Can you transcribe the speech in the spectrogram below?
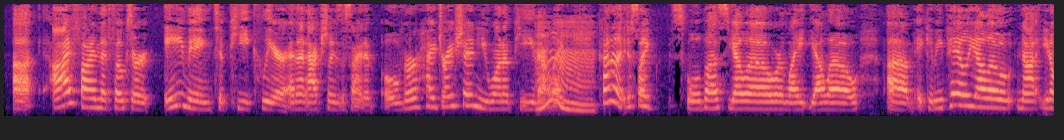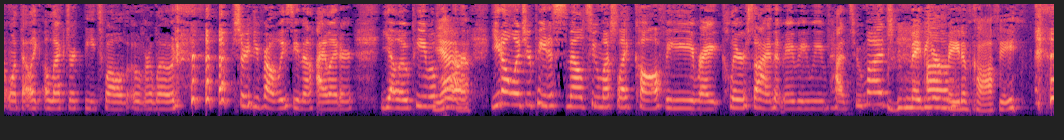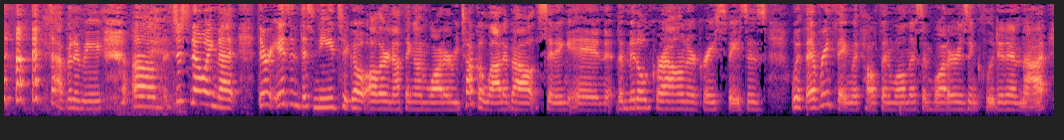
Uh, I find that folks are aiming to pee clear, and that actually is a sign of overhydration. You want to pee that, mm. like, kind of just like school bus yellow or light yellow. Um, it can be pale yellow. Not you don't want that like electric B12 overload. I'm sure you've probably seen that highlighter yellow pee before. Yeah. You don't want your pee to smell too much like coffee, right? Clear sign that maybe we've had too much. maybe you're um, made of coffee. it's happened to me. Um, just knowing that there isn't this need to go all or nothing on water. We talk a lot about sitting in the middle ground or gray spaces with everything with health and wellness, and water is included in that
